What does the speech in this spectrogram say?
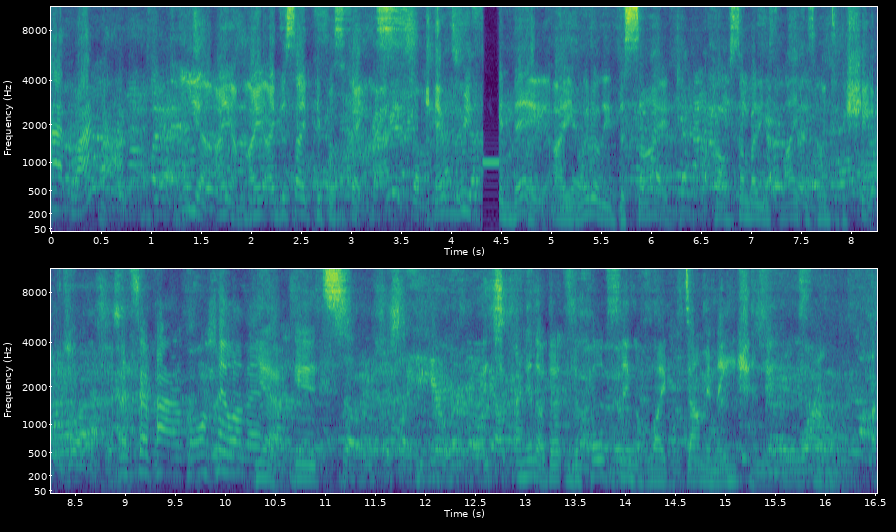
at BlackRock. Yeah, I am. I, I decide people's fates. Every fing day, I literally decide how somebody's life is going to be shaped. That's so powerful. I love it. Yeah, it's it's I don't know the, the whole thing of like domination from a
